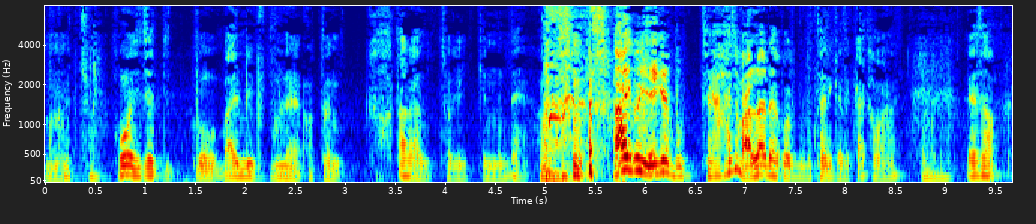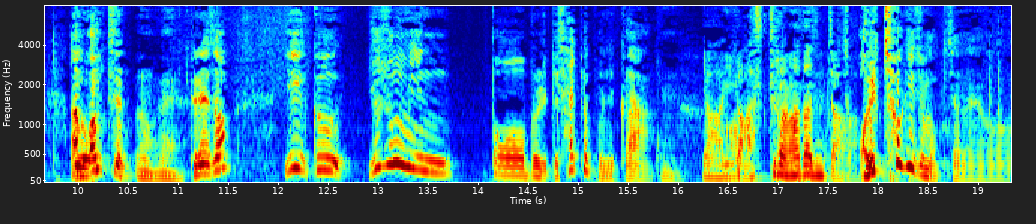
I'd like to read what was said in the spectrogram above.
그렇죠. 그거 이제 뭐 말미 부분에 어떤 커다란 적이 있겠는데. 아 이거 얘기를 못, 제가 하지 말라라고 못하니까 깎아와. 그래서 아 이거- 아무튼 어, 네. 그래서 이 그 유승민 법을 이렇게 살펴보니까 야 이거 아스트랄하다 진짜. 얼척이 좀 없잖아요.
